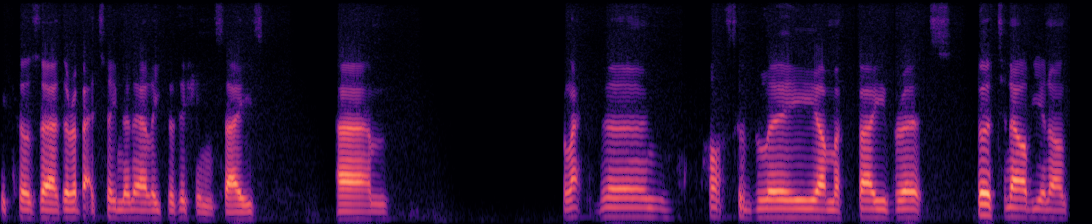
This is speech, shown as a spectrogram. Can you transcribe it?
because uh, they're a better team than their league position says. Um, Blackburn, possibly, I'm a favourite. Burton Albion aren't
